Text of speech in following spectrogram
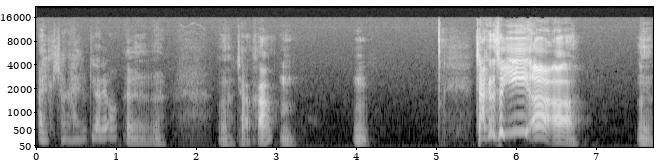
아, 귀찮아. 아, 기다려. 응, 응. 응. 자, 가. 응. 응. 자, 그래서 이 아, 아. 응.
